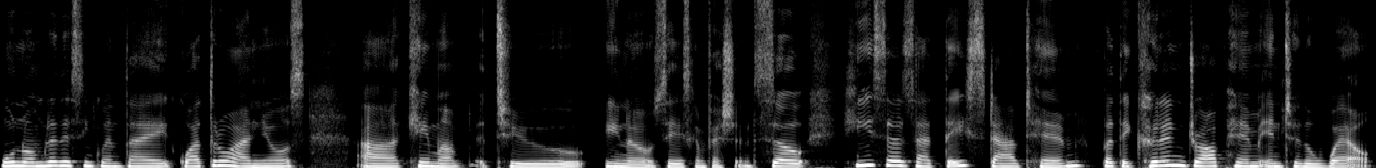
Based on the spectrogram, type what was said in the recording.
un hombre de 54 años uh, came up to, you know, say his confession. So he says that they stabbed him, but they couldn't drop him into the well.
